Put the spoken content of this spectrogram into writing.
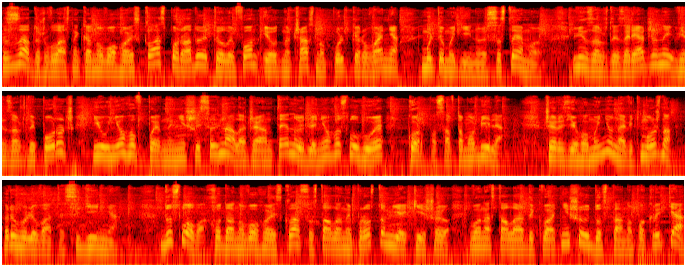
Ззаду ж власника нового S-клас порадує телефон і одночасно пульт керування мультимедійною системою. Він завжди заряджений, він завжди поруч, і у нього впевненіший сигнал, адже антеною для нього слугує корпус автомобіля. Через його меню навіть можна регулювати сидіння. До слова, хода нового S-класу стала не просто м'якішою, вона стала адекватнішою до стану покриття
